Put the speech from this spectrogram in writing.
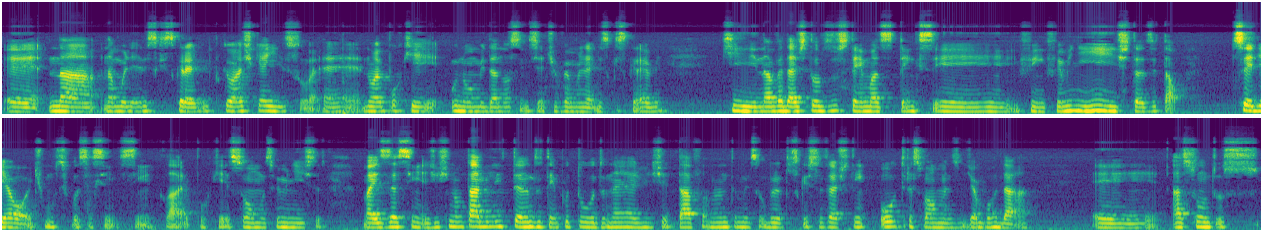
é, na, na Mulheres que Escrevem, porque eu acho que é isso. É, não é porque o nome da nossa iniciativa é Mulheres que Escrevem que, na verdade, todos os temas têm que ser, enfim, feministas e tal. Seria ótimo se fosse assim, sim, claro, porque somos feministas. Mas assim, a gente não está militando o tempo todo, né? A gente está falando também sobre outras questões. Acho que tem outras formas de abordar é, assuntos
